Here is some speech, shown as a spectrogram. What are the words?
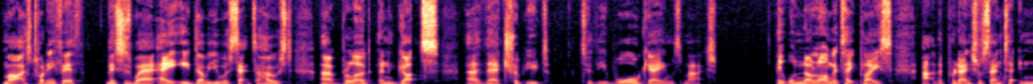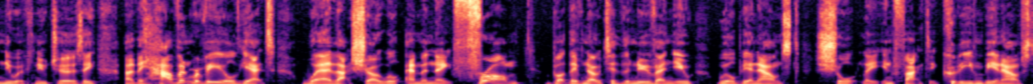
March 25th, this is where AEW was set to host uh, Blood and Guts, uh, their tribute to the War Games match. It will no longer take place at the Prudential Center in Newark, New Jersey. Uh, they haven't revealed yet where that show will emanate from, but they've noted the new venue will be announced shortly. In fact, it could even be announced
